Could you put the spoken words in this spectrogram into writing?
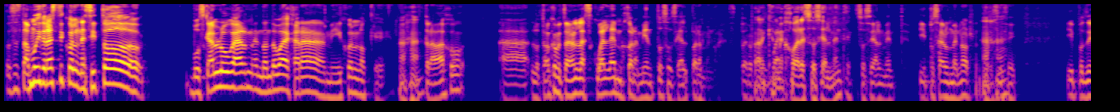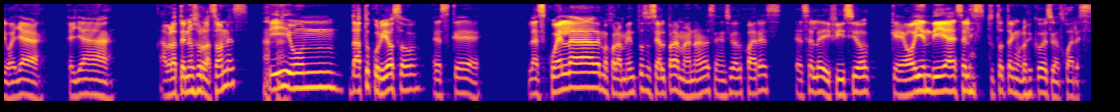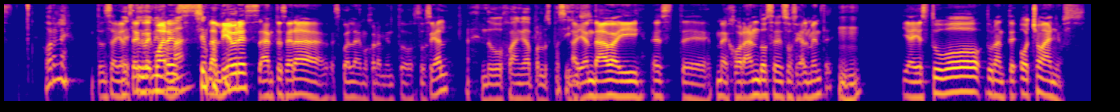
O sea, está muy drástico. Necesito buscar un lugar en donde voy a dejar a mi hijo en lo que Ajá. trabajo. Ah, lo tengo que meter en la escuela de mejoramiento social para menores. Pero Para pues, que bueno. mejore socialmente. socialmente. Y pues era un menor. entonces sí. Y pues digo, ella, ella habrá tenido sus razones. Ajá. Y un dato curioso es que la Escuela de Mejoramiento Social para Menores en Ciudad Juárez es el edificio que hoy en día es el Instituto Tecnológico de Ciudad Juárez. Órale. Entonces, el Este Tec de. Juárez, Las. Liebres, antes era la Escuela de Mejoramiento Social. Anduvo Juanga por los pasillos. Ahí andaba ahí este, mejorándose socialmente. Ujú. Y ahí estuvo durante ocho años.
